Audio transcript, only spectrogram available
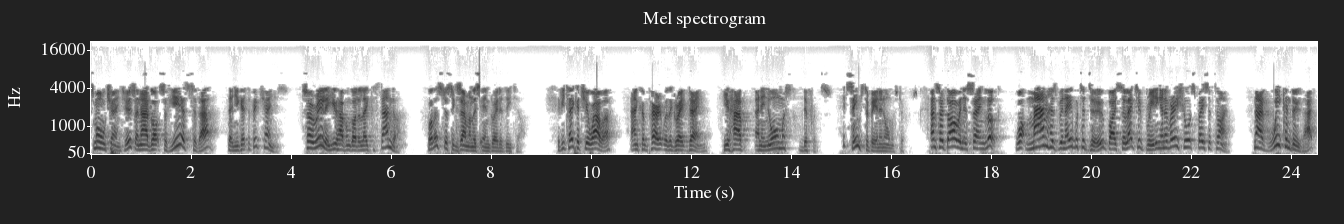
small changes and add lots of years to that, then you get the big changes. So really, you haven't got a leg to stand on. Well, let's just examine this in greater detail. If you take a Chihuahua and compare it with a Great Dane, you have an enormous difference. It seems to be an enormous difference. And so Darwin is saying, look, what man has been able to do by selective breeding in a very short space of time. Now, if we can do that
